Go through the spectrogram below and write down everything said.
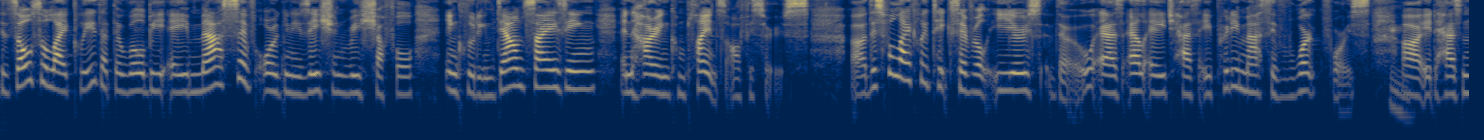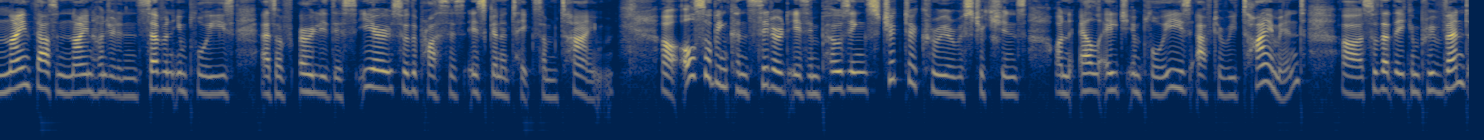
It's also likely that there will be a massive organization reshuffle, including downsizing and hiring compliance officers. Uh, this will likely take several years, though, as LH has a pretty massive workforce. Mm. Uh, it has 9,900 107 employees as of early this year, so the process is going to take some time. Uh, also being considered is imposing stricter career restrictions on LH employees after retirement uh, so that they can prevent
